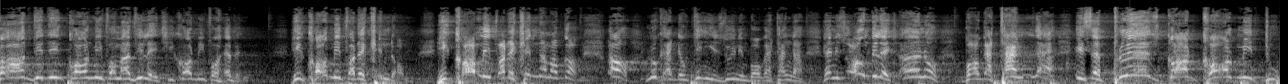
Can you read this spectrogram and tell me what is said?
God didn't call me for my village, He called me for heaven. He called me for the kingdom. He called me for the kingdom of God. Oh, look at the thing he's doing in Bolgatanga and his own village. Oh no, Bolgatanga is a place God called me to.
